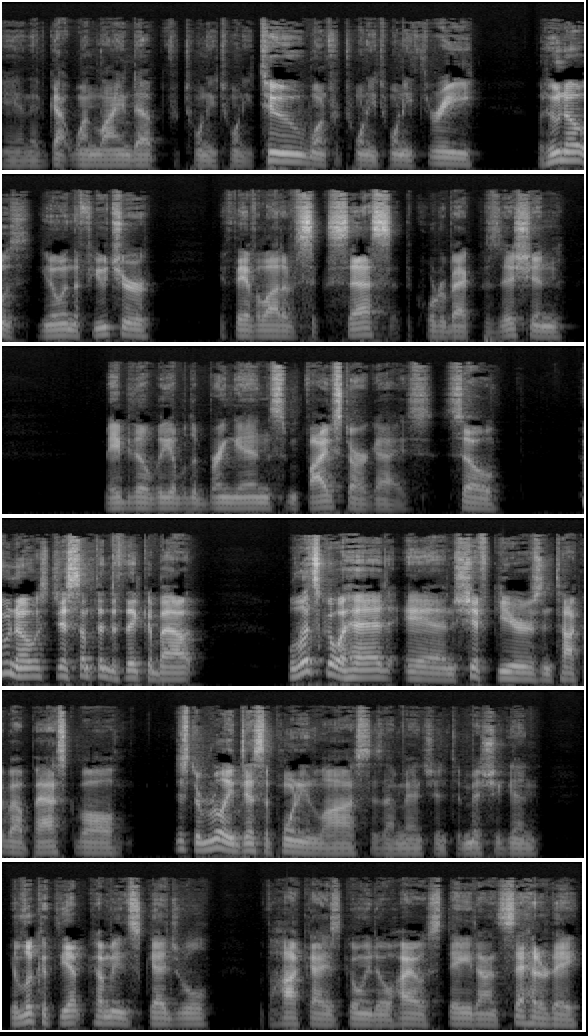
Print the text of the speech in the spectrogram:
and they've got one lined up for 2022, one for 2023. But who knows? You know, in the future, if they have a lot of success at the quarterback position, maybe they'll be able to bring in some five star guys. So who knows? Just something to think about. Well, let's go ahead and shift gears and talk about basketball. Just a really disappointing loss, as I mentioned, to Michigan. You look at the upcoming schedule the Hawkeyes going to Ohio State on Saturday,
